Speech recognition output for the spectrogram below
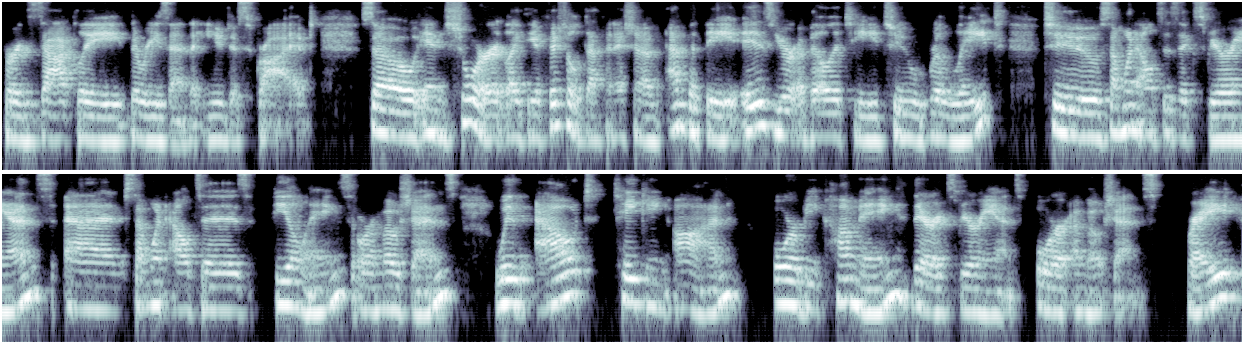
for exactly the reason that you described. So in short like the official definition of empathy is your ability to relate to someone else's experience and someone else's feelings or emotions without taking on or becoming their experience or emotions right?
